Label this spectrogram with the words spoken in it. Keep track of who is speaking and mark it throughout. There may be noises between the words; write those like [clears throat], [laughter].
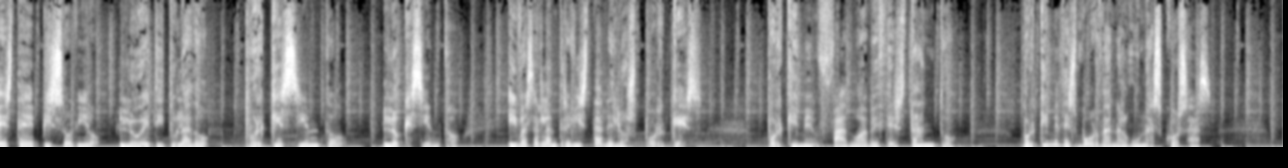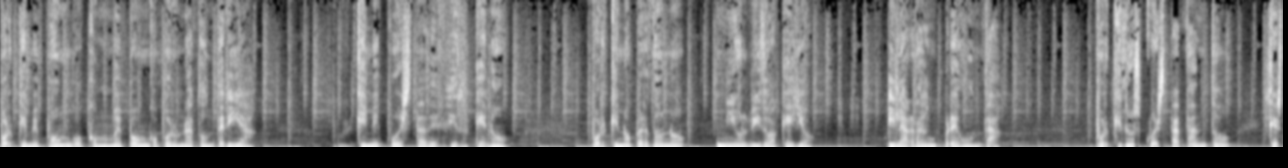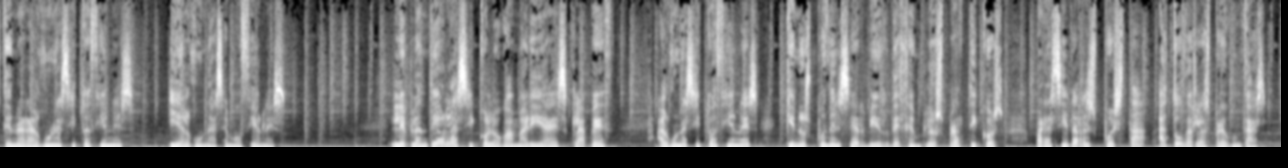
Speaker 1: Este episodio lo he titulado ¿Por qué siento lo que siento? Y va a ser la entrevista de los porqués. ¿Por qué me enfado a veces tanto? ¿Por qué me desbordan algunas cosas? ¿Por qué me pongo como me pongo por una tontería? ¿Por qué me cuesta decir que no? ¿Por qué no perdono ni olvido aquello? Y la gran pregunta, ¿por qué nos cuesta tanto gestionar algunas situaciones y algunas emociones? Le planteó la psicóloga María Esclapez algunas situaciones que nos pueden servir de ejemplos prácticos para así dar respuesta a todas las preguntas.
